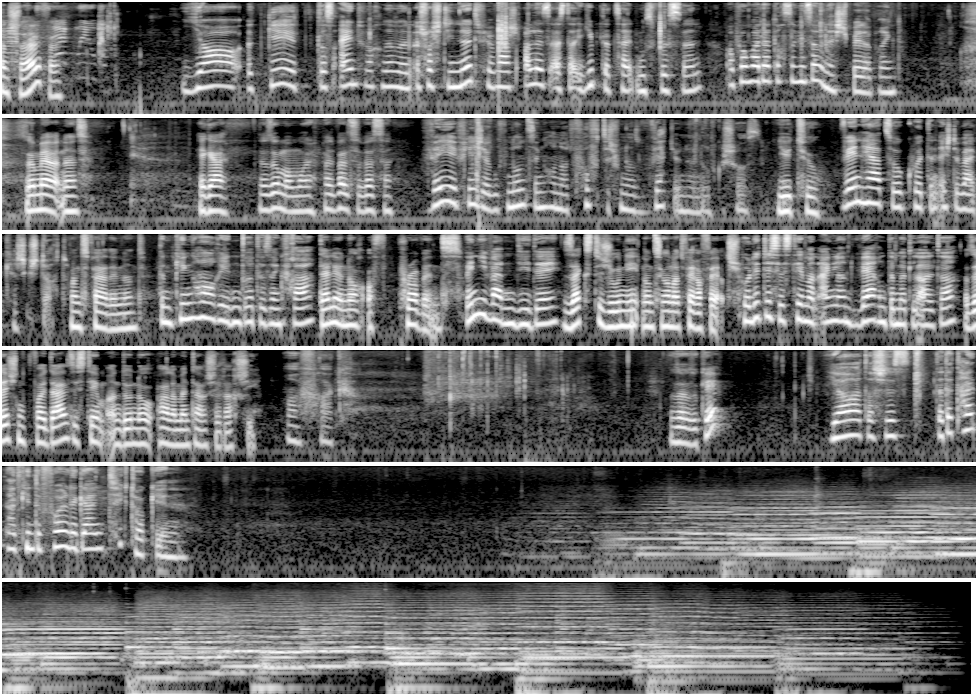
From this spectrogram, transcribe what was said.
Kannst du helfen? Ja, es geht. Das einfach nehmen. Ich verstehe nicht, für was ich alles aus der Ägypterzeit muss wissen, obwohl man das doch sowieso nicht später bringt. So mehr nicht. Egal, da suchen wir mal. Was willst du wissen? Welche Flieger auf 1950 von der Sowjetunion aufgeschossen? YouTube. Wen Herzog hat den Echten Weltkrieg gestartet? Franz Ferdinand. Dem King Henry den dritte seine Frau. Eleanor of Province. Wenn die waren die Idee? 6. Juni 1944. Politisches System in England während dem Mittelalter? Also ein Feudalsystem an der parlamentarische Hierarchie. Oh, fuck. Ist das okay? Ja, das ist... Das hat halt nach Kind voll den geilen TikTok gehen.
